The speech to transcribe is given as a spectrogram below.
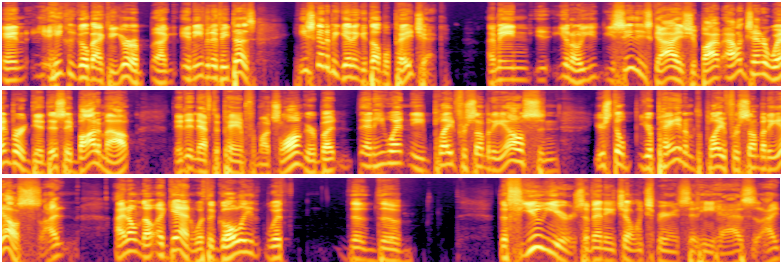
and he could go back to Europe, uh, and even if he does, he's going to be getting a double paycheck. I mean, you, you know, you, you see these guys. You buy Alexander Wennberg did this. They bought him out they didn't have to pay him for much longer, but then he went and he played for somebody else, and you're still you're paying him to play for somebody else. I I don't know. Again, with a goalie with the the the few years of NHL experience that he has, I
